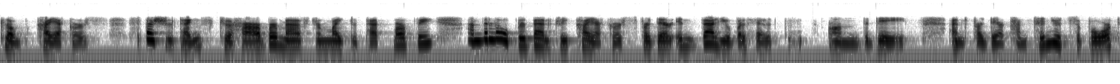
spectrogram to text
Club Kayakers. Special thanks to Harbour Master Michael Pat Murphy and the local Bantry kayakers for their invaluable help on the day and for their continued support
